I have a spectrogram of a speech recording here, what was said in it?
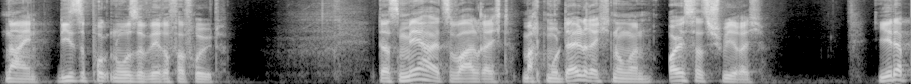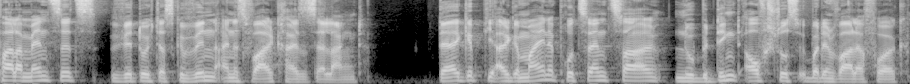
Nein, diese Prognose wäre verfrüht. Das Mehrheitswahlrecht macht Modellrechnungen äußerst schwierig. Jeder Parlamentssitz wird durch das Gewinnen eines Wahlkreises erlangt. Daher gibt die allgemeine Prozentzahl nur bedingt Aufschluss über den Wahlerfolg.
